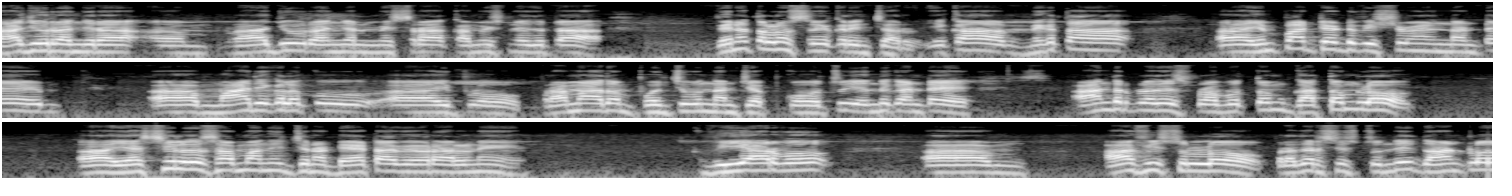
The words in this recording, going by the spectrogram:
రాజీవ్ రంజన రాజీవ్ రంజన్ మిశ్రా కమిషన్ ఎదుట వినతులను స్వీకరించారు. ఇక మిగతా ఇంపార్టెంట్ విషయం ఏంటంటే ఆ, మాదిగలకు ఇప్పుడు ప్రమాదం పొంచి ఉందని చెప్పుకోవచ్చు. ఎందుకంటే ఆంధ్రప్రదేశ్ ప్రభుత్వం గతంలో ఎస్సీలకు సంబంధించిన డేటా వివరాలని విఆర్ఓ ఆఫీసుల్లో ప్రదర్శిస్తుంది. దాంట్లో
